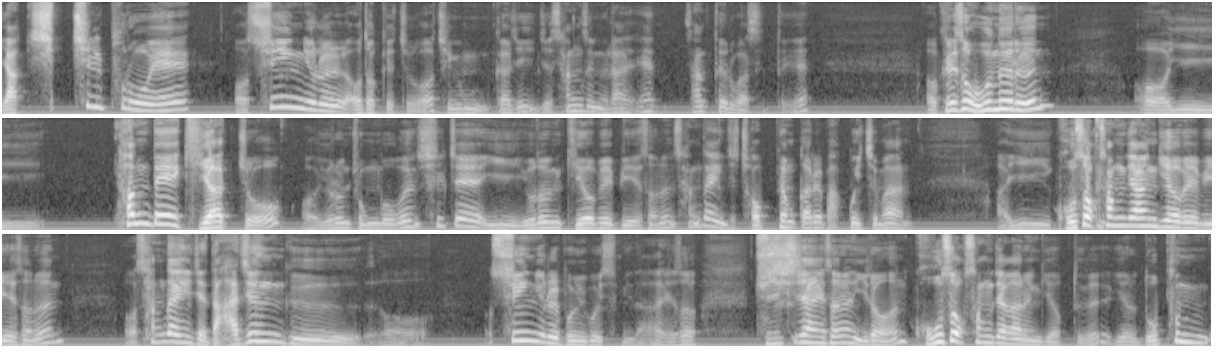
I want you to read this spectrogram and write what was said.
약 17%의 어, 수익률을 얻었겠죠. 지금까지 이제 상승을 한 상태로 봤을 때. 어, 그래서 오늘은 어, 이 현대 기아 쪽 어, 이런 종목은 실제 이 이런 기업에 비해서는 상당히 이제 저평가를 받고 있지만 아, 이 고속 성장 기업에 비해서는 어, 상당히 이제 낮은 그 어, 수익률을 보이고 있습니다. 그래서 주식시장에서는 이런 고속 성장하는 기업들, 이런 높은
